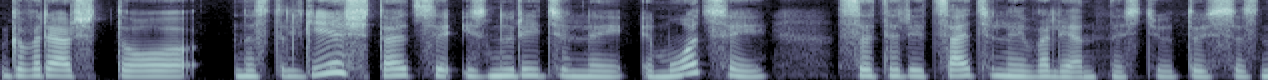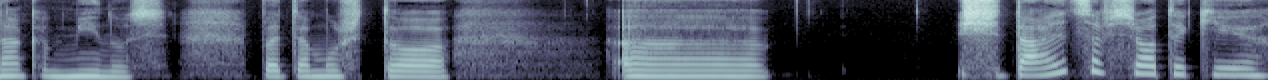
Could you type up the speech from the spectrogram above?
говорят, что ностальгия считается изнурительной эмоцией с отрицательной валентностью, то есть со знаком минус, потому что э, считается все-таки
